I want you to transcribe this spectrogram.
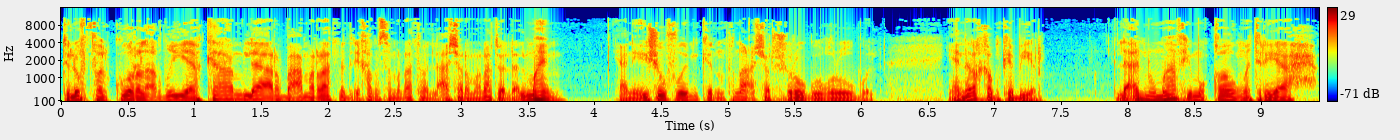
تلف الكرة الأرضية كاملة أربع مرات مدري خمس مرات ولا عشر مرات ولا المهم يعني يشوفوا يمكن 12 شروق وغروب يعني رقم كبير. لأنه ما في مقاومة رياح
